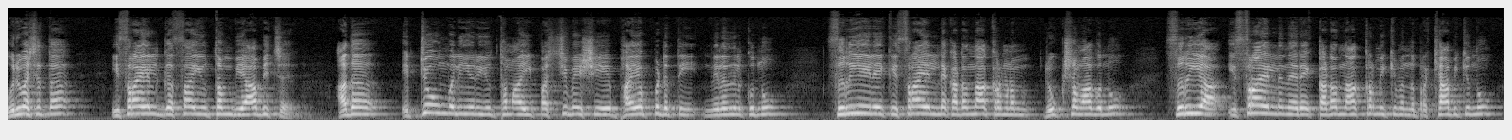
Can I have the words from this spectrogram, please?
ഒരു വശത്ത് ഇസ്രായേൽ ഗസ യുദ്ധം വ്യാപിച്ച് അത് ഏറ്റവും വലിയൊരു യുദ്ധമായി പശ്ചിമേഷ്യയെ ഭയപ്പെടുത്തി നിലനിൽക്കുന്നു. സിറിയയിലേക്ക് ഇസ്രായേലിന്റെ കടന്നാക്രമണം രൂക്ഷമാകുന്നു. സിറിയ ഇസ്രായേലിന് നേരെ കടന്നാക്രമിക്കുമെന്ന് പ്രഖ്യാപിക്കുന്നു.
